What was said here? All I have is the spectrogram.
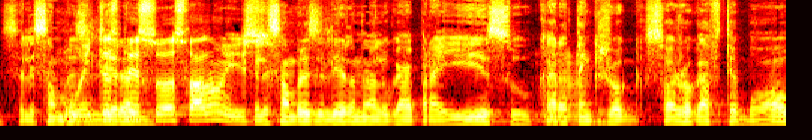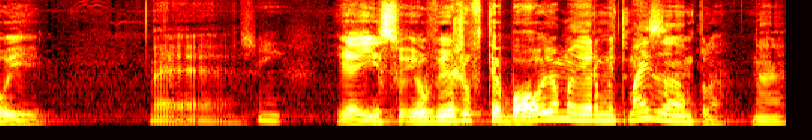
Seleção Muitas brasileira. pessoas falam isso. Seleção brasileira não é lugar para isso. O cara Uhum. tem que jog- só jogar futebol e Sim. E é isso. Eu vejo o futebol de uma maneira muito mais ampla, né?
